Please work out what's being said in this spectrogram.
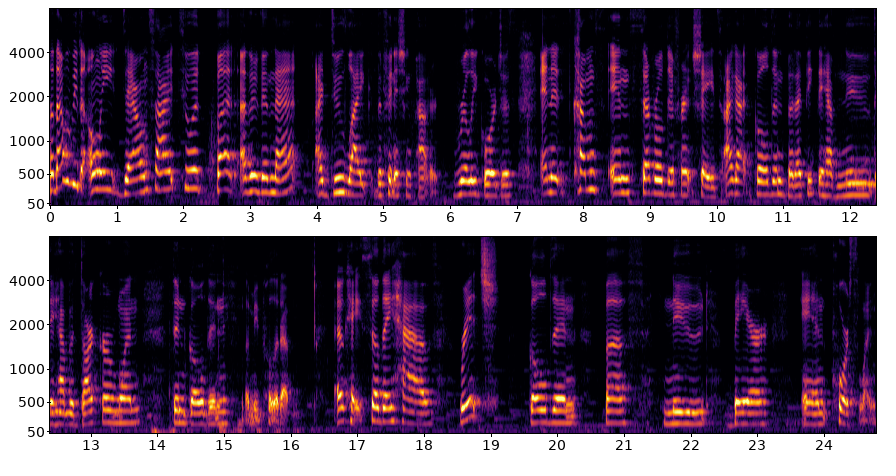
so that would be the only downside to it. But other than that, I do like the finishing powder. Really gorgeous. And it comes in several different shades. I got golden, but I think they have nude. They have a darker one than golden. Let me pull it up. Okay, so they have rich, golden, buff, nude, bare, and porcelain.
